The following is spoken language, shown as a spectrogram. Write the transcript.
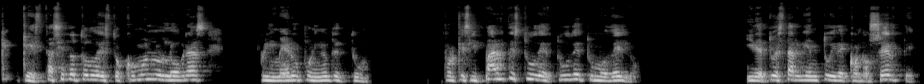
que, está haciendo todo esto, ¿cómo lo logras? Primero poniéndote tú. Porque si partes tú de tú, de tu modelo, y de tú estar bien tú y de conocerte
